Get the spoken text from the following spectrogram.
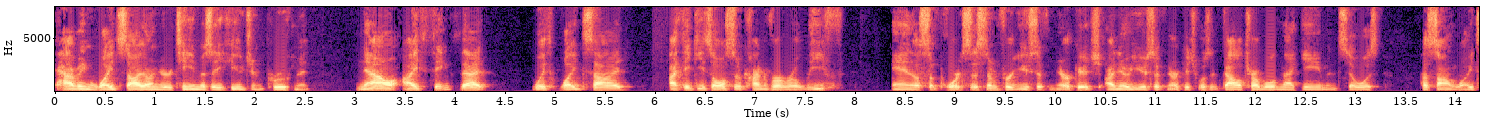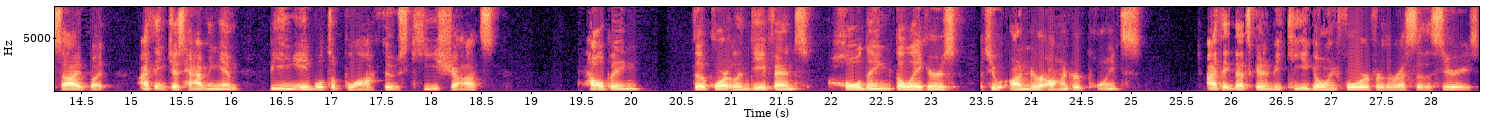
having Whiteside on your team is a huge improvement. Now, I think that with Whiteside, I think he's also kind of a relief and a support system for Jusuf Nurkic. I know Jusuf Nurkic was in foul trouble in that game, and so was Hassan Whiteside. But I think just having him being able to block those key shots, helping the Portland defense, holding the Lakers to under 100 points, I think that's going to be key going forward for the rest of the series.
